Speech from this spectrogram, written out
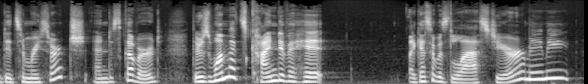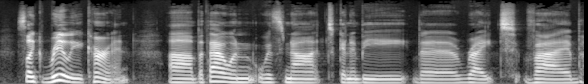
did some research and discovered there's one that's kind of a hit I guess it was last year, maybe. It's like really current. Uh, but that one was not going to be the right vibe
